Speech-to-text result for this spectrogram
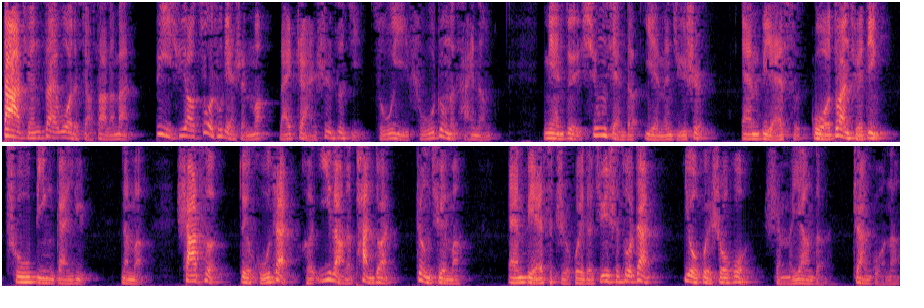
大权在握的小萨勒曼必须要做出点什么来展示自己足以服众的才能。面对凶险的也门局势，MBS 果断决定出兵干预。那么，沙特对胡塞和伊朗的判断正确吗？MBS 指挥的军事作战又会收获什么样的战果呢？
